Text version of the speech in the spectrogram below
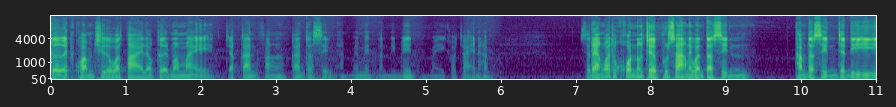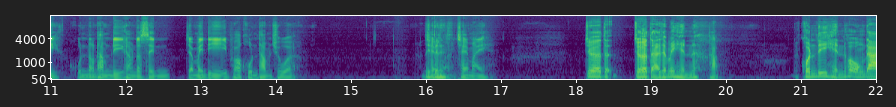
เกิดความเชื่อว่าตายแล้วเกิดมาใหม่ จากการฟังการตัดสินอันไม่ไม่อันนี้ไม่ไม่เข้าใจนะครับ แสดงว่าทุกคนต้องเจอผู้สร้างในวันตัดสินคำตัดสินจะดี คุณต้องทำดีคำตัดสินจะไม่ดี เพราะคุณทำชั่ว นี่เป็นใช่ไหมใช่ไหม เจอแต่เจอแต่อาจจะไม่เห็นนะครับ คนที่เห็นพระองค์ได้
